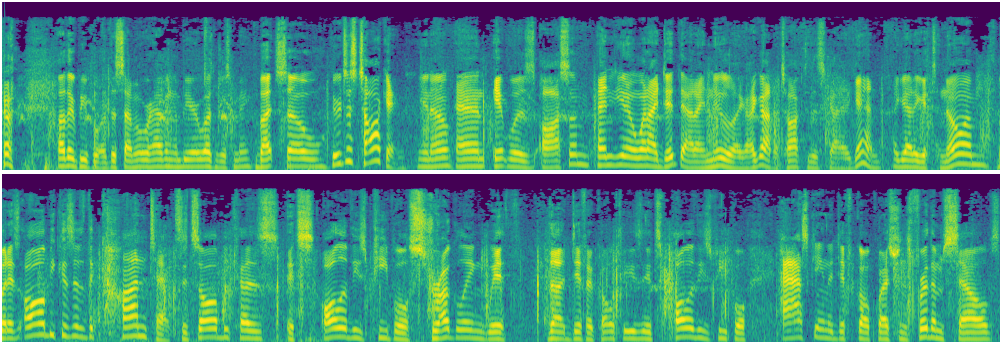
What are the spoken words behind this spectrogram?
Other people at the summit were having a beer. It wasn't just me. But so we were just talking, you know, and it was awesome. And you know, when I did that, I knew like I got to talk to this guy again. I got to get to know him. But it's all because of the context. It's all because it's all of these people struggling with the difficulties. It's all of these people asking the difficult questions for themselves.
